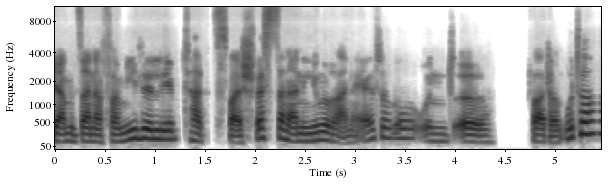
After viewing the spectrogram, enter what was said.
ja, mit seiner Familie lebt, hat zwei Schwestern, eine jüngere, eine ältere und äh, Vater und Mutter.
